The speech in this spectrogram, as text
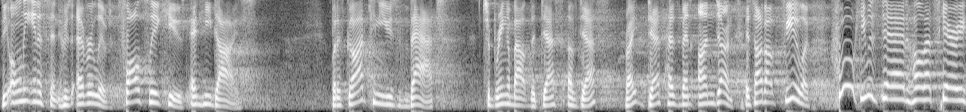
the only innocent who's ever lived, falsely accused, and he dies. But if God can use that to bring about the death of death, right? Death has been undone. It's not about phew, like, whew, he was dead. Oh, that's scary.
